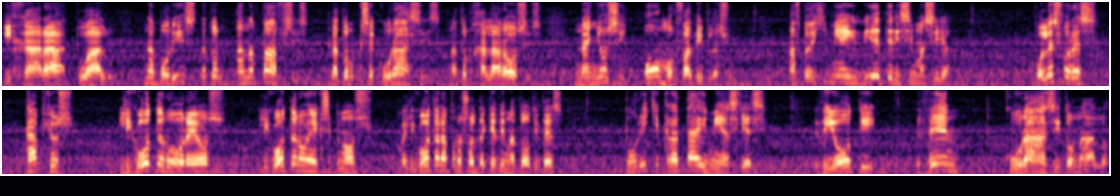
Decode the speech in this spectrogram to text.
η χαρά του άλλου να μπορείς να τον αναπαύσεις, να τον ξεκουράσεις, να τον χαλαρώσεις, να νιώσει όμορφα δίπλα σου. Αυτό έχει μια ιδιαίτερη σημασία. Πολλές φορές κάποιος λιγότερο ωραίος, λιγότερο έξυπνος, με λιγότερα προσόντα και δυνατότητες, μπορεί και κρατάει μια σχέση, διότι δεν κουράζει τον άλλον.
